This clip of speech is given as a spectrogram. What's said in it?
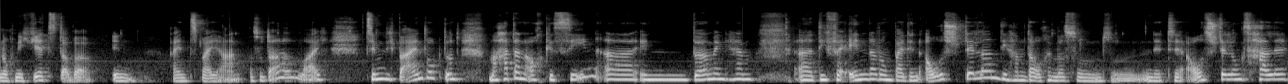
noch nicht jetzt, aber in ein, zwei Jahren. Also da war ich ziemlich beeindruckt und man hat dann auch gesehen äh, in Birmingham äh, die Veränderung bei den Ausstellern. Die haben da auch immer so, so eine nette Ausstellungshalle.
